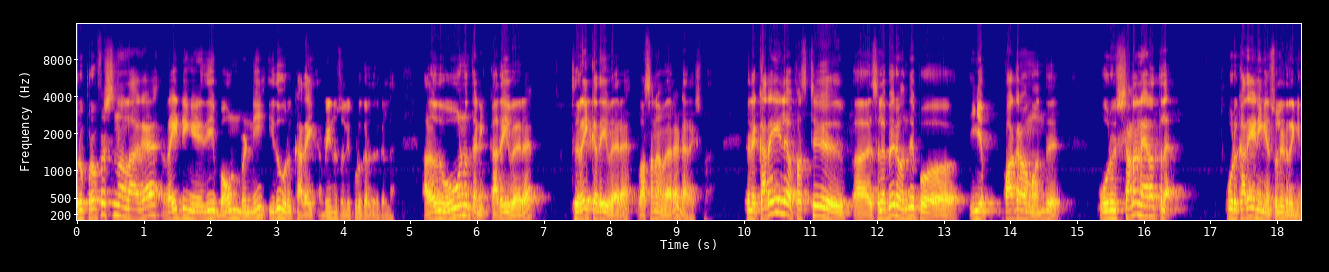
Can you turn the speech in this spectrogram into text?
ஒரு ப்ரொஃபஷ்னலாக ரைட்டிங் எழுதி பவுண்ட் பண்ணி இது ஒரு கதை அப்படின்னு சொல்லி கொடுக்கறது இருக்குல்ல. அதாவது ஒவ்வொன்றும் தனி. கதை வேறு திரைக்கதை வேறு வசனம் வேறு டைரக்ஷன் வேறு. இந்த கதையில் ஃபஸ்ட்டு சில பேர் வந்து இப்போது இங்கே பார்க்குறவங்க வந்து ஒரு க்ஷண நேரத்தில் ஒரு கதையை நீங்கள் சொல்லிடுறீங்க.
